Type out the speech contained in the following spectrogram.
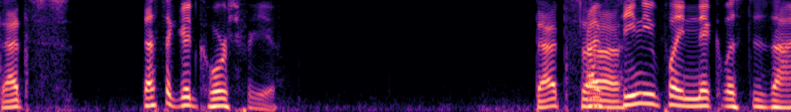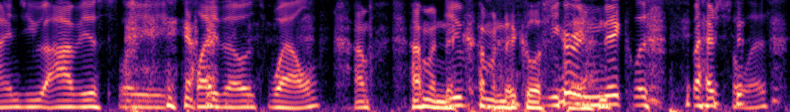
That's that's a good course for you. That's uh, I've seen you play Nicklaus designs. You obviously play those well. I'm I'm a Nick, I'm a Nicklaus. You're a Nicklaus specialist.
